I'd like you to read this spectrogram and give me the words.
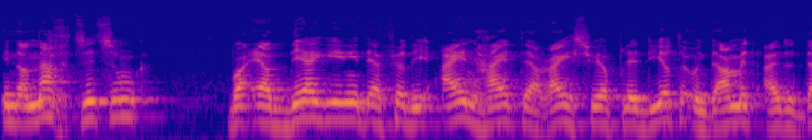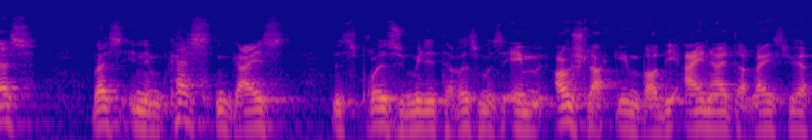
In der Nachtsitzung war er derjenige, der für die Einheit der Reichswehr plädierte und damit also das, was in dem Kastengeist des preußischen Militarismus eben ausschlaggebend war, die Einheit der Reichswehr,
